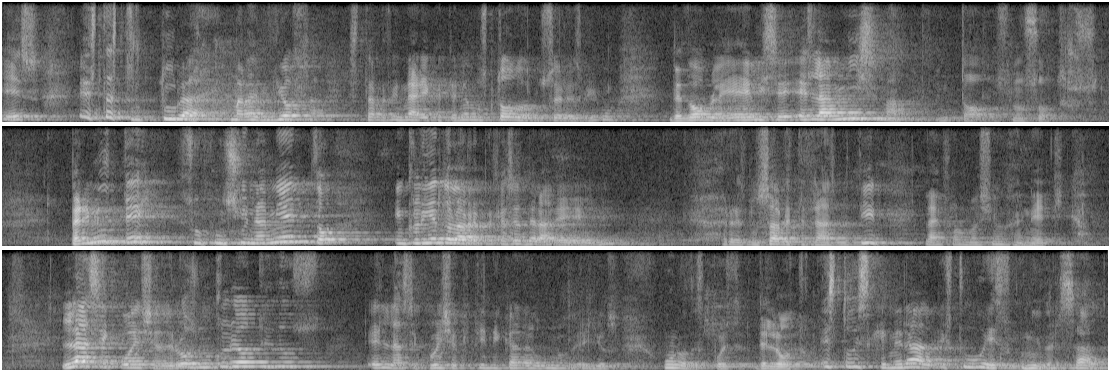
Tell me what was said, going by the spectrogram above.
es esta estructura maravillosa, extraordinaria que tenemos todos los seres vivos, de doble hélice, es la misma en todos nosotros. Permite su funcionamiento, incluyendo la replicación del ADN, responsable de transmitir la información genética. La secuencia de los nucleótidos es la secuencia que tiene cada uno de ellos, uno después del otro. Esto es general, esto es universal.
